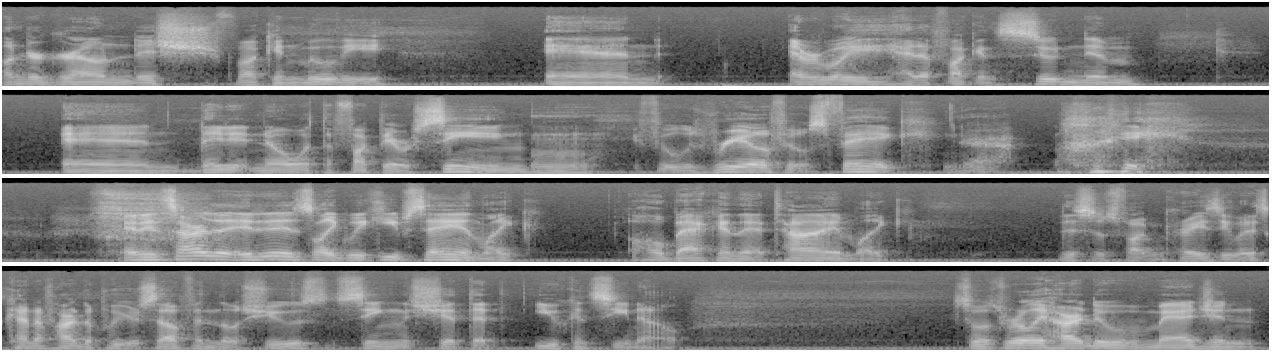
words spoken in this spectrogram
undergroundish fucking movie, and everybody had a fucking pseudonym, and they didn't know what the fuck they were seeing. Mm, If it was real, if it was fake. yeah. Like, and it's hard. To, it is like we keep saying, like oh, back in that time, like this was fucking crazy. But it's kind of hard to put yourself in those shoes, seeing the shit that you can see now. So it's really hard to imagine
